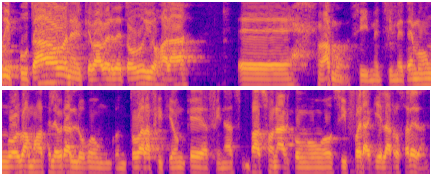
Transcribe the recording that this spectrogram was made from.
disputado, en el que va a haber de todo y ojalá, eh, vamos, si, si metemos un gol vamos a celebrarlo con, con toda la afición que al final va a sonar como si fuera aquí en la Rosaleda.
